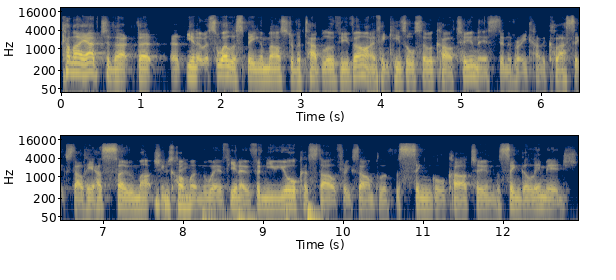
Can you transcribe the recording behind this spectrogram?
Can I add to that that you know, as well as being a master of a tableau vivant, I think he's also a cartoonist in a very kind of classic style. He has so much in common with you know the New Yorker style, for example, of the single cartoon, the single image.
